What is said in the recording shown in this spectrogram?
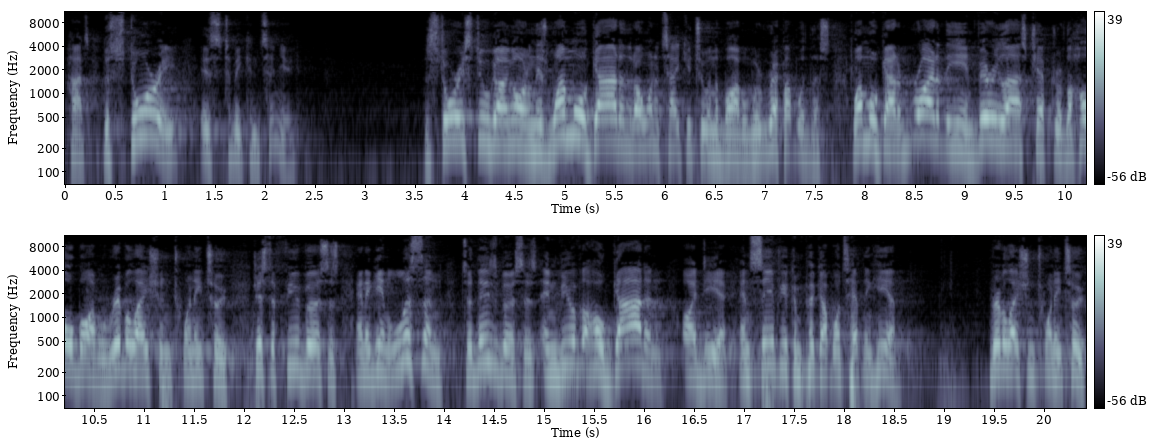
hearts, the story is to be continued. The story's still going on, and there's one more garden that I want to take you to in the Bible. We'll wrap up with this. One more garden right at the end, very last chapter of the whole Bible, Revelation 22. Just a few verses. And again, listen to these verses in view of the whole garden idea and see if you can pick up what's happening here. Revelation 22.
